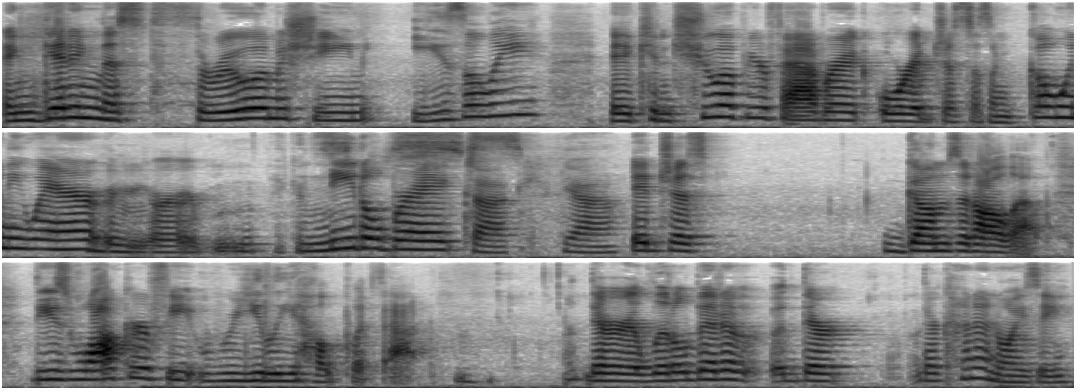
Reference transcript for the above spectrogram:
And getting this through a machine easily, it can chew up your fabric or it just doesn't go anywhere or your needle breaks. Stuck. Yeah. It just gums it all up. These walker feet really help with that. They're a little bit of they're they're kind of noisy,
